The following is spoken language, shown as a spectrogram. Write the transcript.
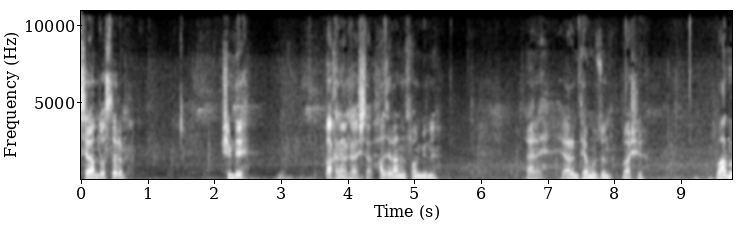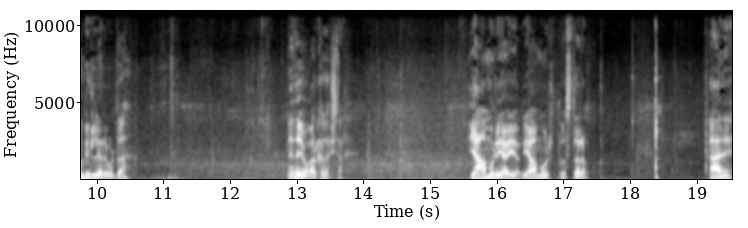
Selam dostlarım. Şimdi bakın arkadaşlar Haziran'ın son günü. Yani yarın Temmuz'un başı. Var mı birileri burada? Neden yok arkadaşlar? Yağmur yağıyor, yağmur dostlarım. Yani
